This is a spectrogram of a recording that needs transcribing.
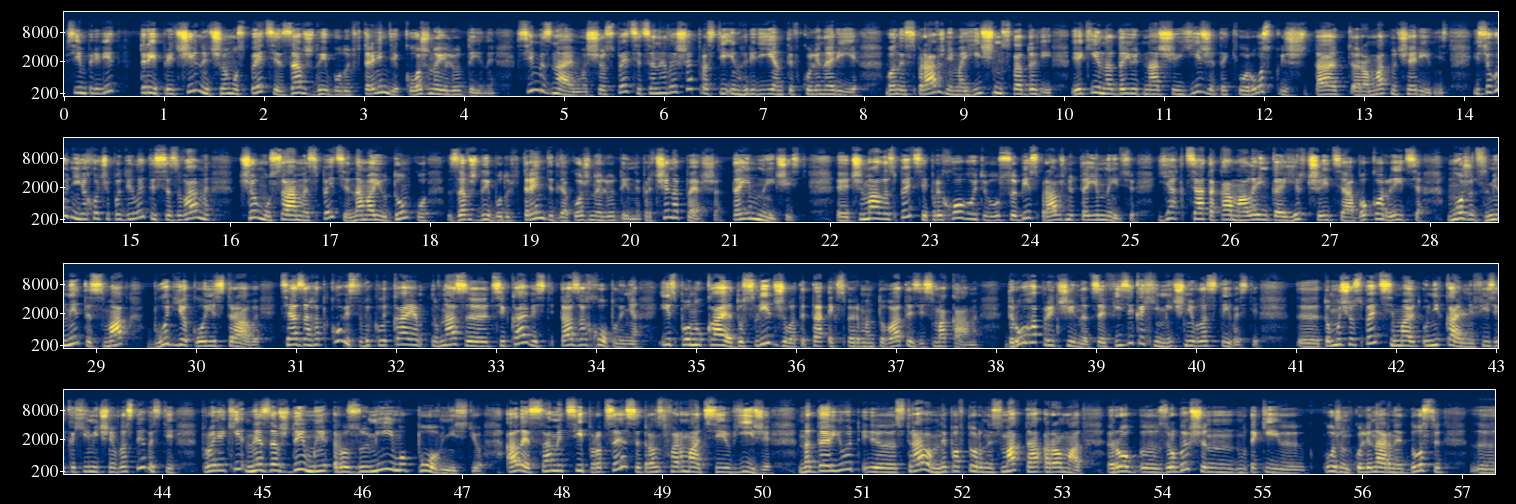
Всім привіт! Три причини, чому спеції завжди будуть в тренді кожної людини. Всі ми знаємо, що спеції це не лише прості інгредієнти в кулінарії, вони справжні магічні складові, які надають нашій їжі таку розкіш та ароматну чарівність. І сьогодні я хочу поділитися з вами, чому саме спеції, на мою думку, завжди будуть в тренді для кожної людини. Причина перша таємничість. Е, Чимало спецій приховують у собі справжню таємницю. Як ця така маленька гірчиця або кориця можуть змінити смак будь-якої страви. Ця загадковість викликає в нас е, цікавість та захоплення і спонукає досліджувати та експериментувати зі смаками. Друга причина це фізико-хімічні властивості, Е, тому що спеції мають унікальні фізико-хімічні властивості, про які не завжди ми розуміємо повністю. Але саме ці процеси трансформації в їжі надають е, стравам неповторний смак та аромат, роб- зробивши такий кожен кулінарний досвід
